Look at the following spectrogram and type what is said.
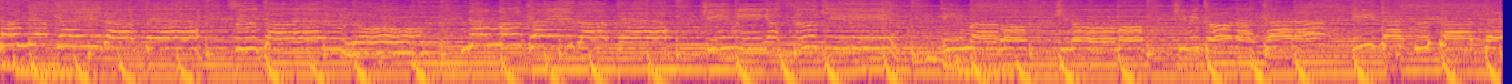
何百回だって伝えるよ。何万回だって君が好き。今も昨日も君とだから痛くたって。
